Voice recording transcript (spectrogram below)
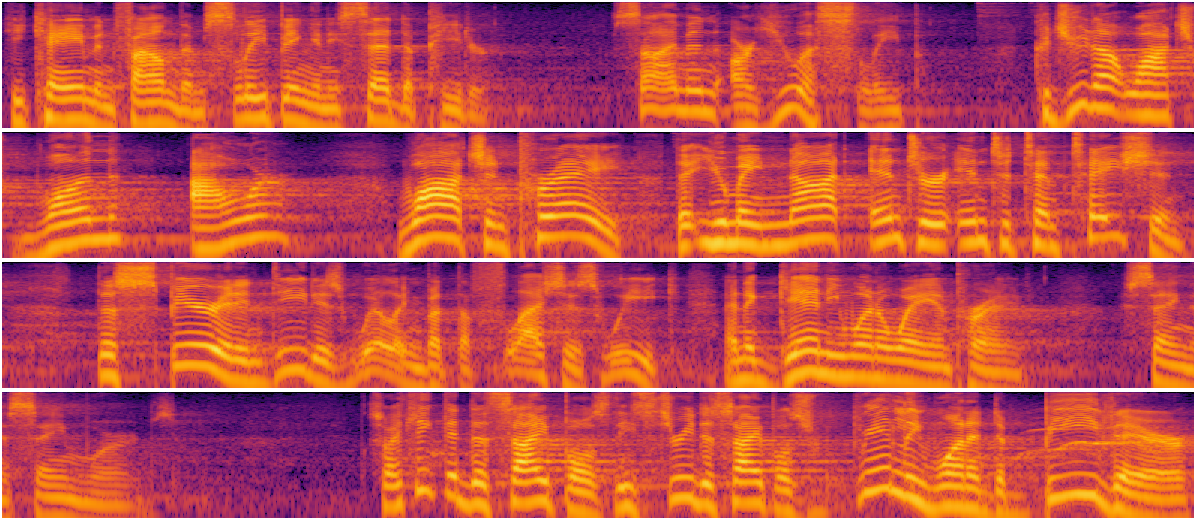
he came and found them sleeping, and he said to Peter, Simon, are you asleep? Could you not watch one hour? Watch and pray that you may not enter into temptation. The spirit indeed is willing, but the flesh is weak. And again he went away and prayed, saying the same words. So I think the disciples, these three disciples, really wanted to be there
